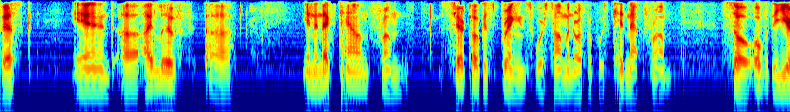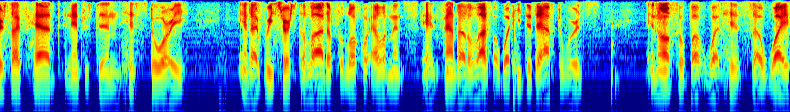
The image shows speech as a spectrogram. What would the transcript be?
Fiske, and uh, I live uh, in the next town from Saratoga Springs, where Solomon Northup was kidnapped from. So over the years, I've had an interest in his story, and I've researched a lot of the local elements and found out a lot about what he did afterwards, and also about what his uh, wife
